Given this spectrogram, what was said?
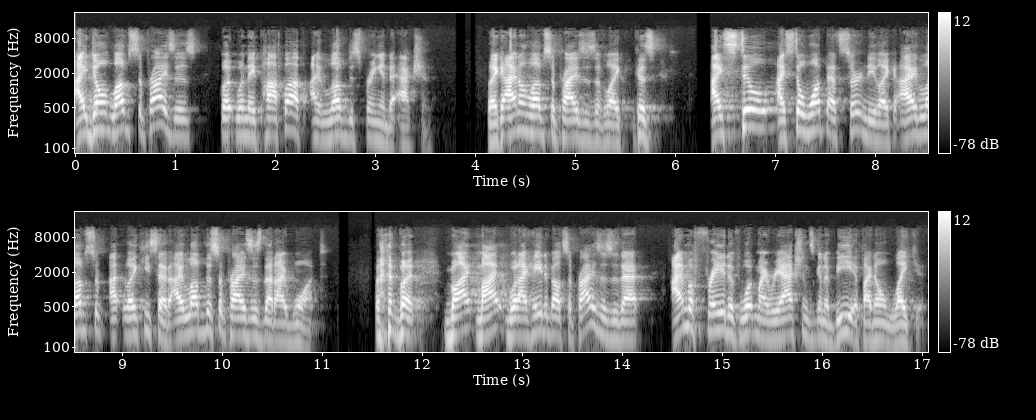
I don't love surprises, but when they pop up, I love to spring into action. Like I don't love surprises of like because I still I still want that certainty. Like I love like he said, I love the surprises that I want. but my my what I hate about surprises is that I'm afraid of what my reaction is going to be if I don't like it.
